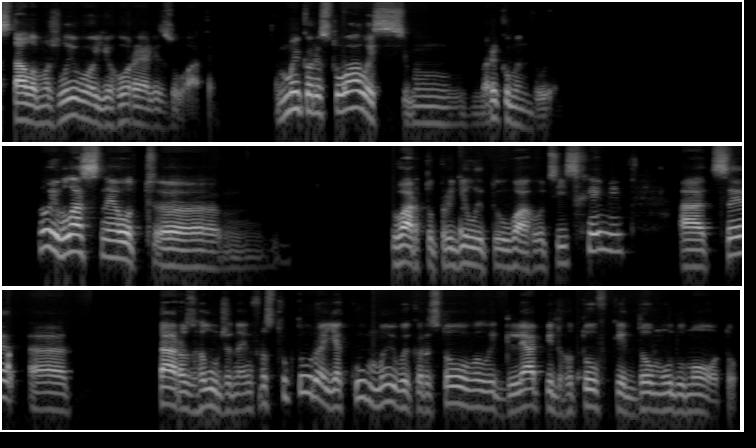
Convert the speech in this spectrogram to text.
стало можливо його реалізувати. Ми користувались, рекомендую. Ну і власне, от е, варто приділити увагу цій схемі, а це е, та розгалуджена інфраструктура, яку ми використовували для підготовки до Moodle Moot.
